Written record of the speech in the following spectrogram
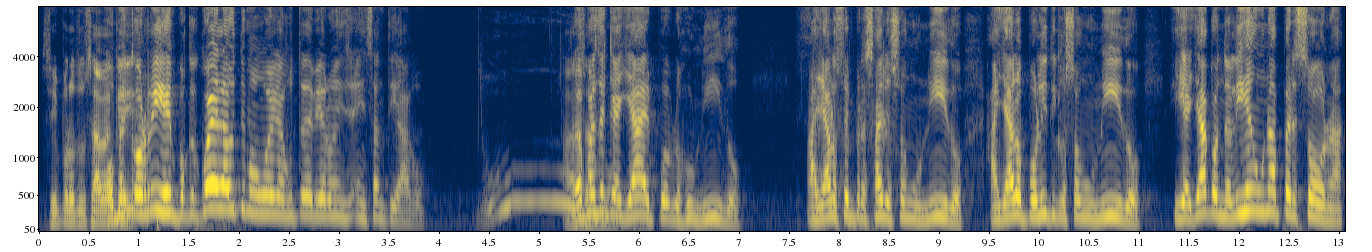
Sí, pero tú sabes o me corrigen, porque ¿cuál es la última huelga que ustedes vieron en, Santiago? Uh, Lo que pasa es que allá el pueblo es unido. Allá los empresarios son unidos. Allá los políticos son unidos. Y allá cuando eligen una persona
